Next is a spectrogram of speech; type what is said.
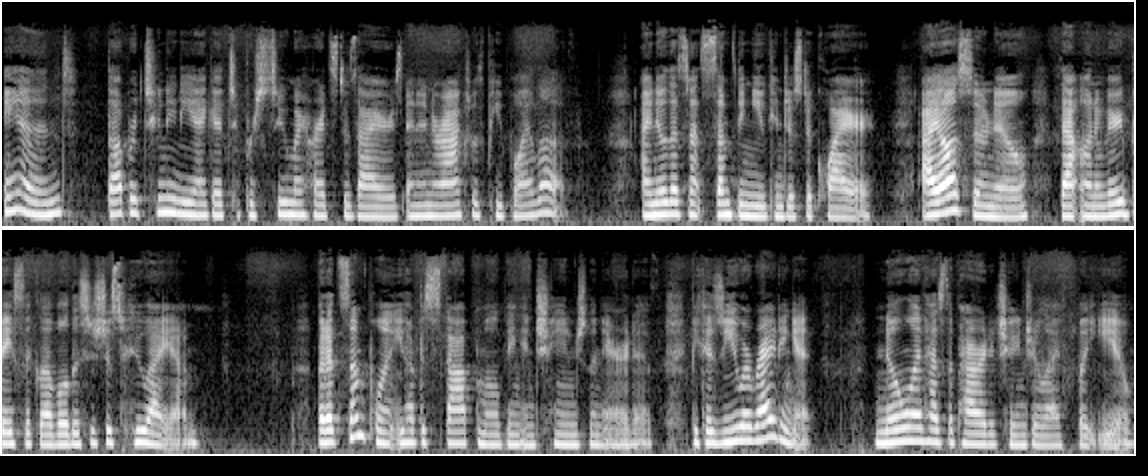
and the opportunity I get to pursue my heart's desires and interact with people I love. I know that's not something you can just acquire. I also know that on a very basic level, this is just who I am. But at some point, you have to stop moping and change the narrative because you are writing it. No one has the power to change your life but you.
